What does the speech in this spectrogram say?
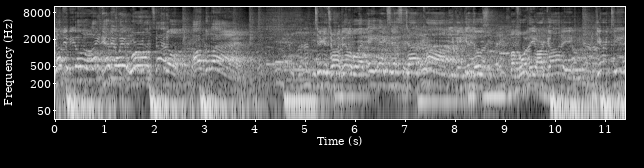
WBO Light Heavyweight World Title on the line. Tickets are available at AXS.com. You can get those before they are gone. A guaranteed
